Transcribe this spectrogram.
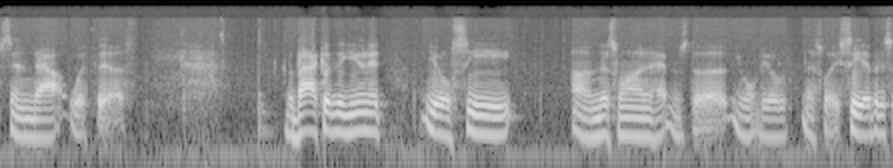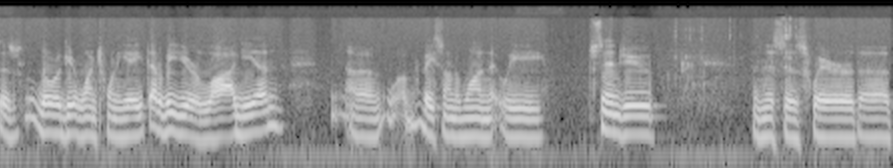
send out with this. The back of the unit you'll see on this one, it happens to, you won't be able to necessarily see it, but it says lower gear 128. That'll be your login uh, based on the one that we send you. And this is where the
